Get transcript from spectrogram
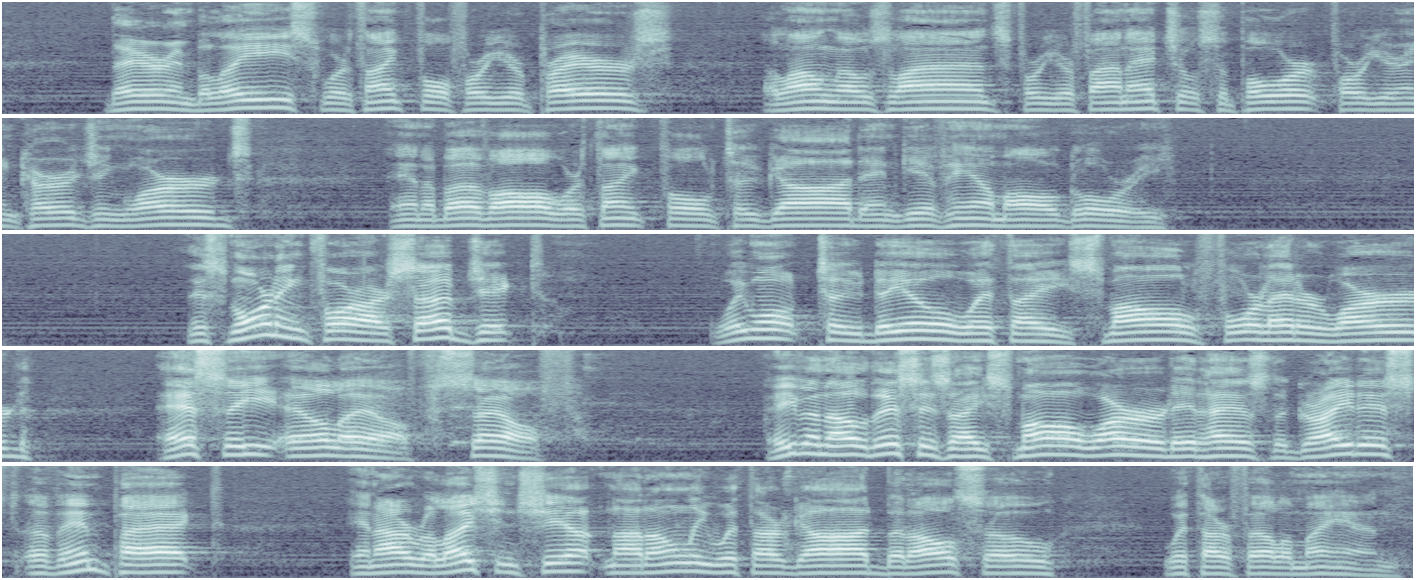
there in Belize. We're thankful for your prayers along those lines, for your financial support, for your encouraging words, and above all, we're thankful to God and give Him all glory. This morning, for our subject, we want to deal with a small four letter word S E L F, self. Even though this is a small word, it has the greatest of impact in our relationship, not only with our God, but also with our fellow man.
